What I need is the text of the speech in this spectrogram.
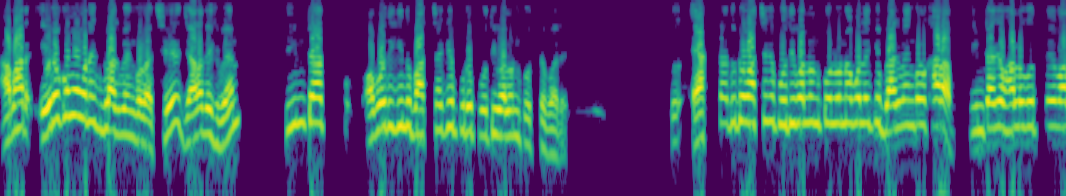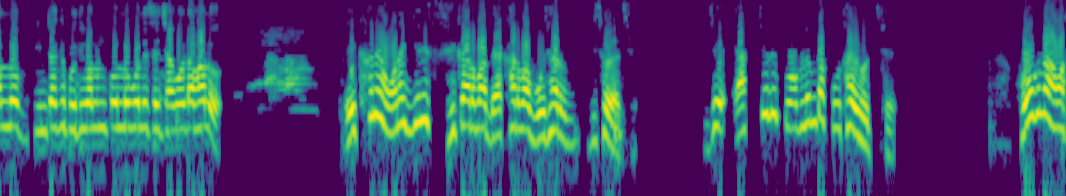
আবার এরকমও অনেক ব্ল্যাক বেঙ্গল আছে যারা দেখবেন তিনটা অবধি কিন্তু বাচ্চাকে পুরো প্রতিপালন করতে পারে। তো একটা দুটো বাচ্চাকে প্রতিপালন করল না বলে কি ব্ল্যাক বেঙ্গল খারাপ? তিনটাকে ভালো করতে পারল, তিনটাকে প্রতিপালন করল বলে সেই ছাগলটা ভালো? এখানে অনেক জিনিস শেখার বা দেখার বা বোঝার বিষয় আছে। যে অ্যাকচুয়ালি প্রবলেমটা কোথায় হচ্ছে? হোক না আমার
